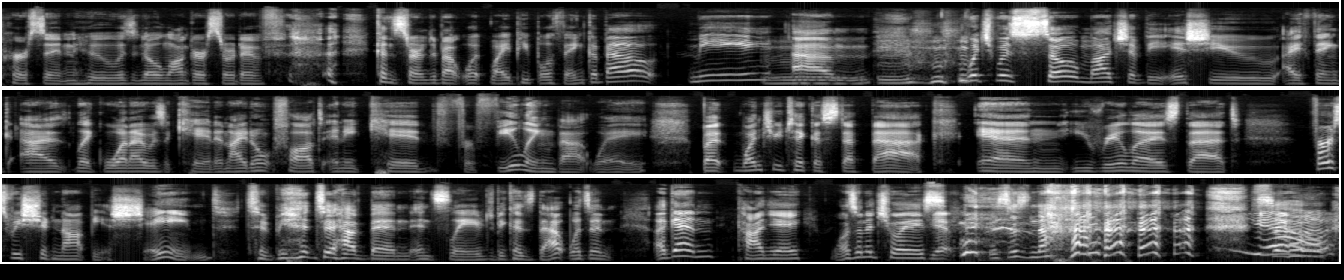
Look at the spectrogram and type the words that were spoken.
person who was no longer sort of concerned about what white people think about me um, mm-hmm. which was so much of the issue i think as like when i was a kid and i don't fault any kid for feeling that way but once you take a step back and you realize that first we should not be ashamed to be to have been enslaved because that wasn't again Kanye wasn't a choice. Yep. This is not yeah. So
